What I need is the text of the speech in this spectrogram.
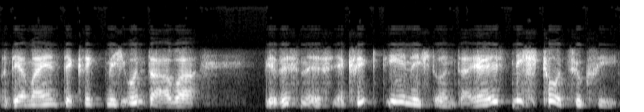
Und der meint, der kriegt mich unter, aber wir wissen es, er kriegt ihn nicht unter. Er ist nicht tot zu kriegen,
